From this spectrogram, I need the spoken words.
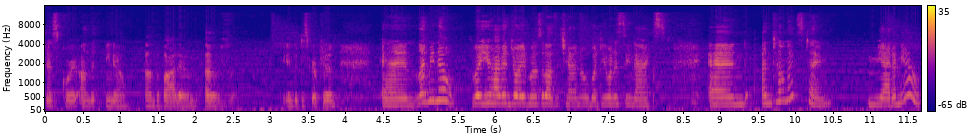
discord on the you know on the bottom of in the description and let me know what you have enjoyed most about the channel, what do you want to see next, and until next time, meow meow.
